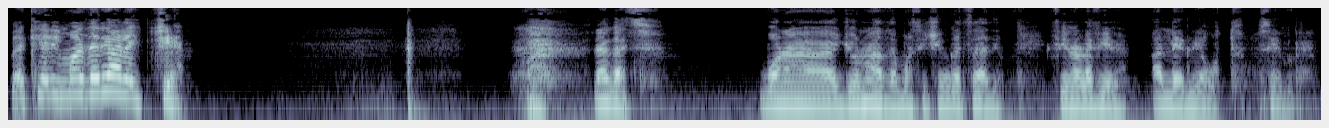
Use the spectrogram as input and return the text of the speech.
Perché il materiale c'è. Ragazzi, buona giornata, ma si incazzati. Fino alla fine, allegri 8, sempre.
